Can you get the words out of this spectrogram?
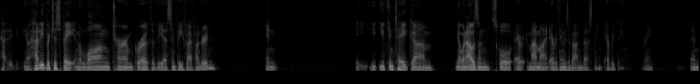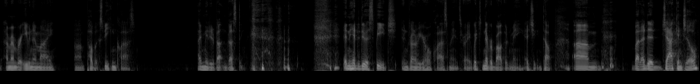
how, you know how do you participate in the long term growth of the S and P 500, and you, you can take um, you know when I was in school, in my mind everything was about investing, everything, right? And I remember even in my um, public speaking class, I made it about investing. and he had to do a speech in front of your whole classmates, right? Which never bothered me, as you can tell. Um, but I did Jack and Jill,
